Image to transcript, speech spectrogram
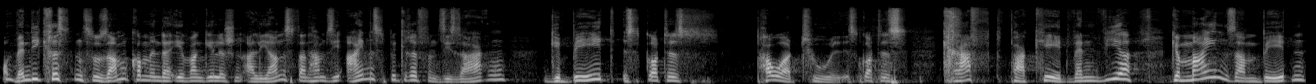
Und wenn die Christen zusammenkommen in der evangelischen Allianz, dann haben sie eines begriffen. Sie sagen, Gebet ist Gottes Power Tool, ist Gottes Kraftpaket. Wenn wir gemeinsam beten,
